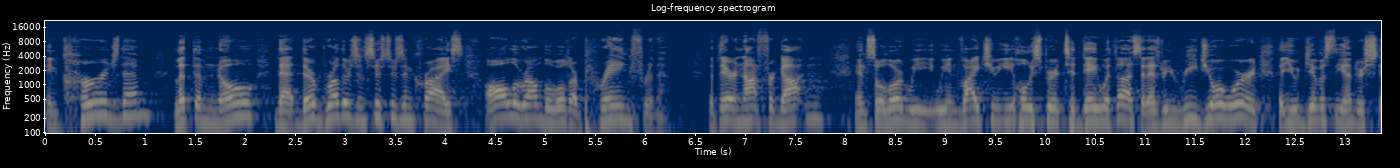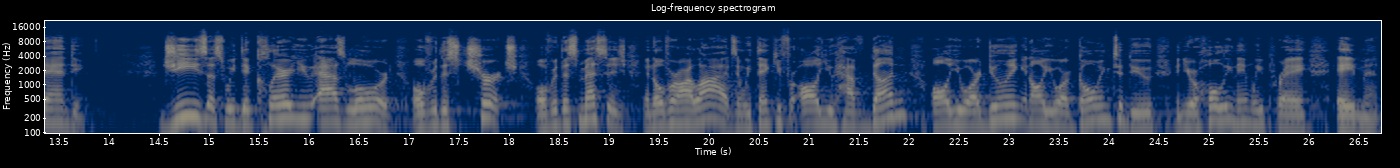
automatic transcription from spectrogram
encourage them, let them know that their brothers and sisters in Christ all around the world are praying for them. That they are not forgotten. And so, Lord, we, we invite you, Holy Spirit, today with us, that as we read your word, that you would give us the understanding Jesus, we declare you as Lord over this church, over this message, and over our lives. And we thank you for all you have done, all you are doing, and all you are going to do. In your holy name we pray. Amen.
